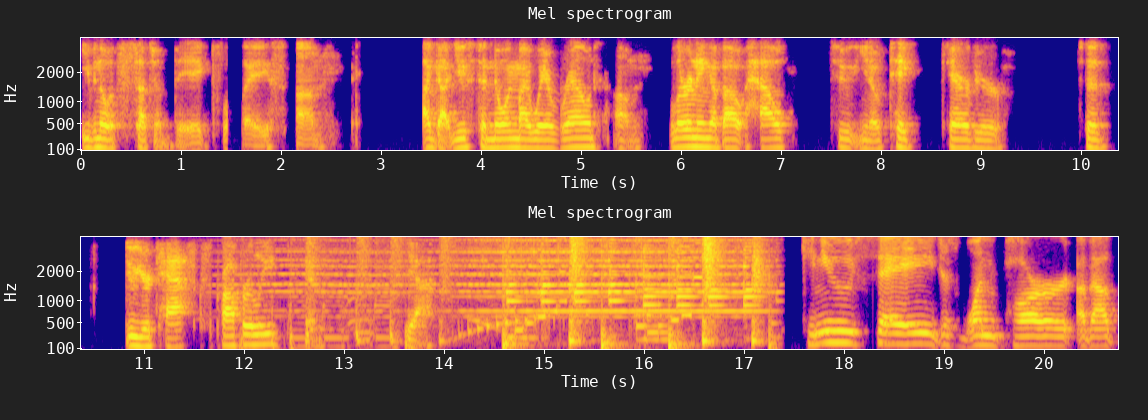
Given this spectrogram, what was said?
even though it's such a big place, um, I got used to knowing my way around, um, learning about how to, you know, take care of your, to do your tasks properly. And yeah, Can you say just one part about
